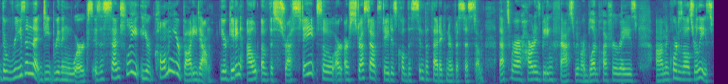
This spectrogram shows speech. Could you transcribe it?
the reason that deep breathing works is essentially you're calming your body down. You're getting out of the stress state. So, our, our stressed out state is called the sympathetic nervous system. That's where our heart is beating fast. We have our blood pressure raised, um, and cortisol is released.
